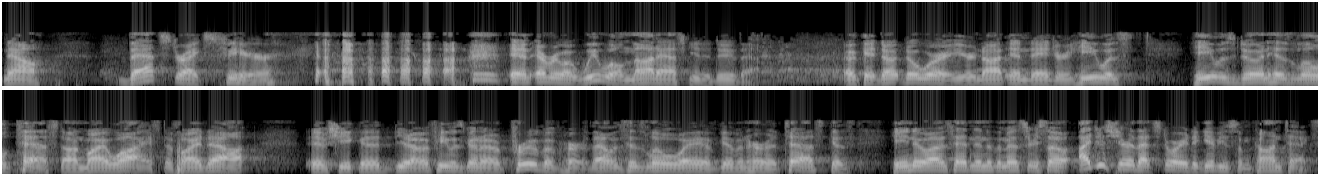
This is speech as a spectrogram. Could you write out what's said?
Now, that strikes fear in everyone. We will not ask you to do that. Okay, don't don't worry, you're not in danger. He was he was doing his little test on my wife to find out if she could, you know, if he was going to approve of her. That was his little way of giving her a test because he knew I was heading into the ministry. So I just share that story to give you some context.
